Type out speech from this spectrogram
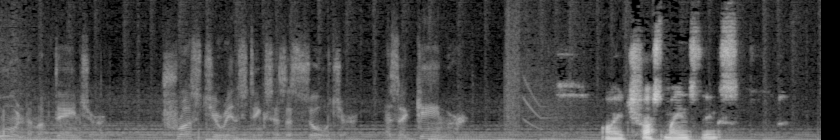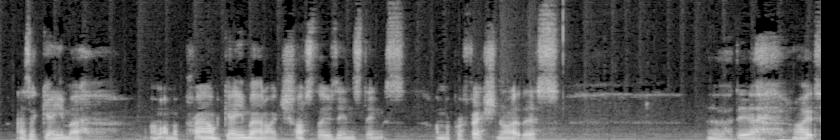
warn them of danger. Trust your instincts as a soldier, as a gamer. I trust my instincts as a gamer. I'm, I'm a proud gamer and I trust those instincts. I'm a professional at this. Oh dear. Right.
